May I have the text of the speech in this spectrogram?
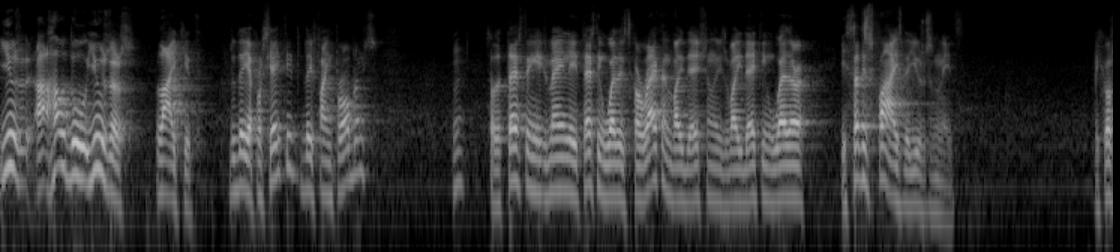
uh, how do users like it? Do they appreciate it? Do they find problems? Hmm? So the testing is mainly testing whether it's correct, and validation is validating whether it satisfies the user's needs. Because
